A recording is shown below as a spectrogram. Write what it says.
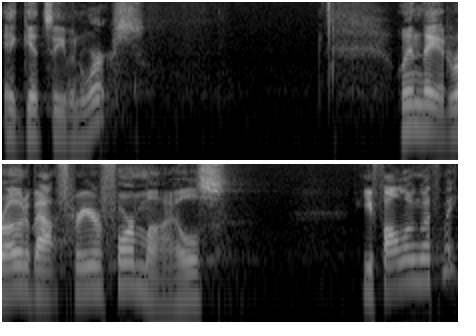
it gets even worse. When they had rowed about three or four miles, you following with me?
